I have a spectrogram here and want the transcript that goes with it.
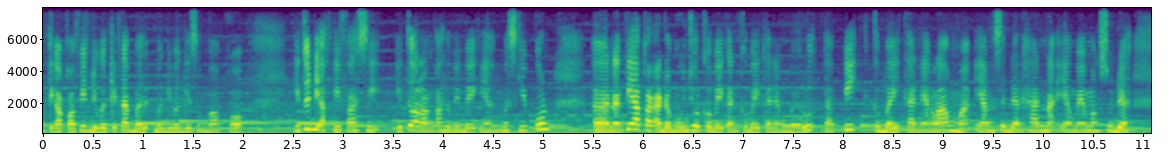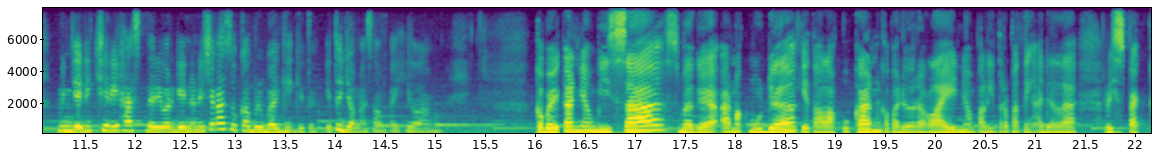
ketika covid juga kita bagi-bagi sembako. Itu diaktifasi itu alangkah lebih baiknya. Meskipun uh, nanti akan ada muncul kebaikan-kebaikan yang baru tapi kebaikan yang lama yang sederhana yang memang sudah menjadi ciri khas dari warga Indonesia kan suka berbagi gitu. Itu jangan sampai hilang Kebaikan yang bisa sebagai anak muda kita lakukan kepada orang lain yang paling terpenting adalah respect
